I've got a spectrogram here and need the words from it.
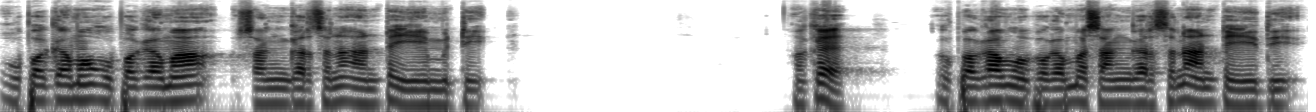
ఉపగమ ఉపగమ సంఘర్షణ అంటే ఏమిటి? ఓకే. ఉపగమ ఉపగమ సంఘర్షణ అంటే ఇది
